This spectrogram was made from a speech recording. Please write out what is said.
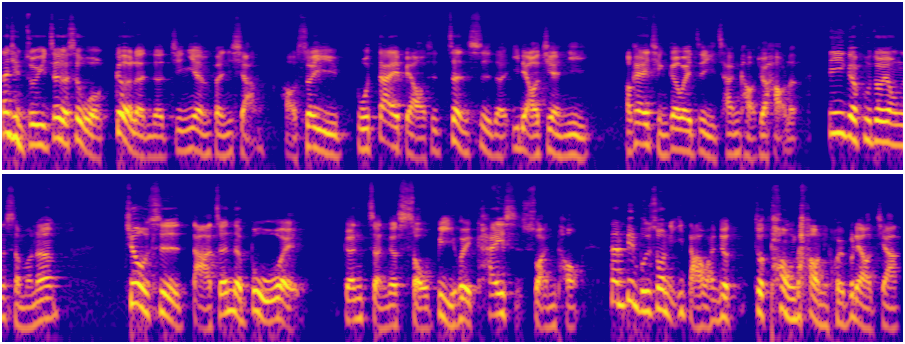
但请注意，这个是我个人的经验分享，好，所以不代表是正式的医疗建议。OK，请各位自己参考就好了。第一个副作用是什么呢？就是打针的部位跟整个手臂会开始酸痛，但并不是说你一打完就就痛到你回不了家，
